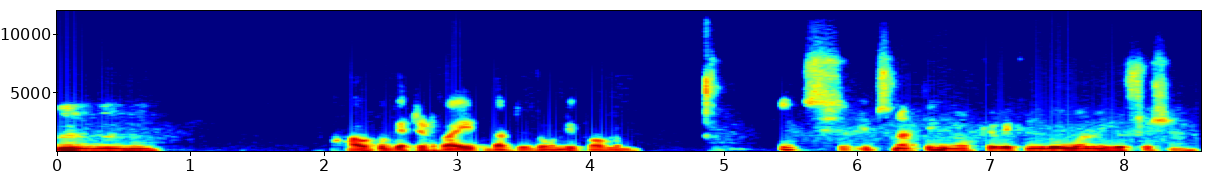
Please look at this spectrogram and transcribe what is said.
Mm-hmm. How to get it right? That is the only problem. It's it's nothing. Okay, we can do one illustration.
